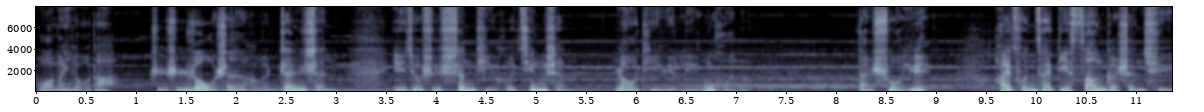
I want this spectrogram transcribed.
我们有的只是肉身和真身，也就是身体和精神，肉体与灵魂。但朔月还存在第三个身躯。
